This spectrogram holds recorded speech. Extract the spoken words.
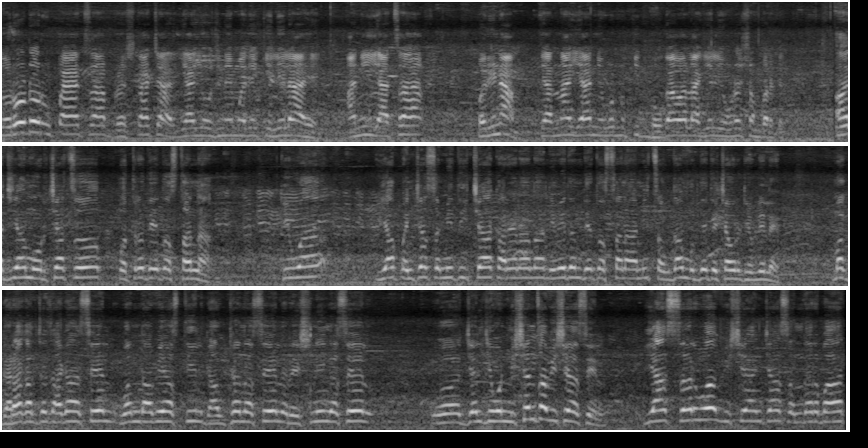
करोडो रुपयाचा भ्रष्टाचार या योजनेमध्ये केलेला आहे आणि याचा परिणाम त्यांना या निवडणुकीत भोगावा लागेल एवढं शंभर टक्के. आज या मोर्चाचं पत्र देत असताना किंवा या पंचायत समितीच्या कार्यालयाला निवेदन देत असताना आम्ही चौदा मुद्दे त्याच्यावर ठेवलेले आहेत. मग घराखालच्या जागा असेल वन दावे असतील गावठण असेल रेशनिंग असेल व जलजीवन मिशनचा विषय असेल या सर्व विषयांच्या संदर्भात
